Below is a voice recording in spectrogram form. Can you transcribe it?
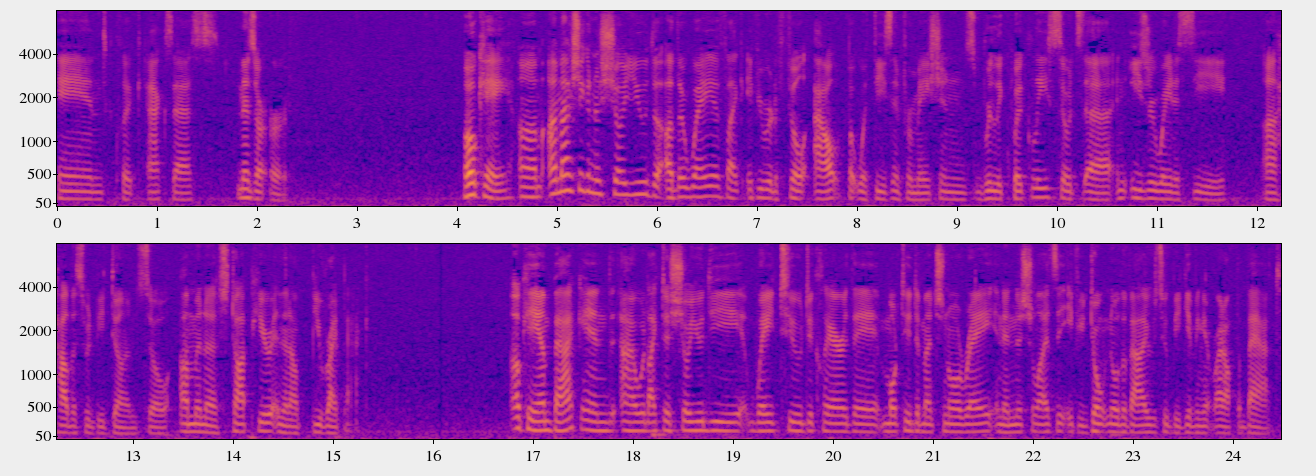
and click Access, and there's our Earth. Okay, um, I'm actually going to show you the other way of like if you were to fill out, but with these informations really quickly, so it's uh, an easier way to see uh, how this would be done. So I'm going to stop here and then I'll be right back. Okay, I'm back and I would like to show you the way to declare the multi-dimensional array and initialize it if you don't know the values you'll be giving it right off the bat.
